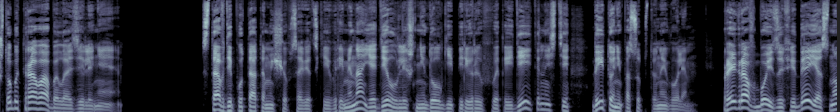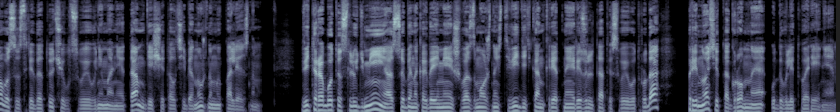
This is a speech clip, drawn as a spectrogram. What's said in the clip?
чтобы трава была зеленее. Став депутатом еще в советские времена, я делал лишь недолгий перерыв в этой деятельности, да и то не по собственной воле. Проиграв бой за Фиде, я снова сосредоточил свое внимание там, где считал себя нужным и полезным. Ведь работа с людьми, особенно когда имеешь возможность видеть конкретные результаты своего труда, приносит огромное удовлетворение.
